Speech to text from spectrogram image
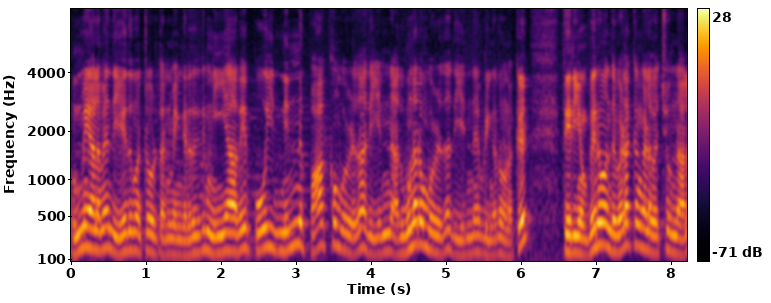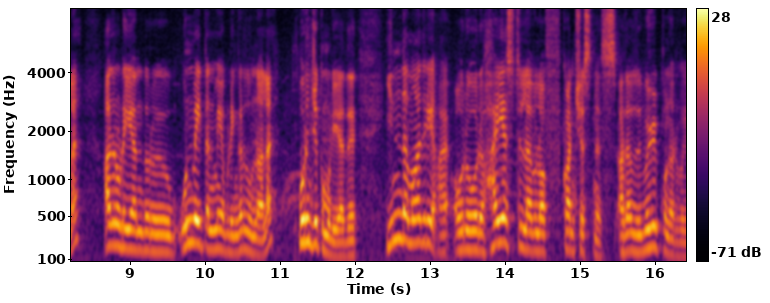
உண்மையாலுமே அந்த ஏதுமற்ற ஒரு தன்மைங்கிறதுக்கு நீயாவே போய் நின்று பார்க்கும் பொழுது அது என்ன அது உணரும் பொழுது அது என்ன அப்படிங்கிறது உனக்கு தெரியும். வெறும் அந்த விளக்கங்களை வச்சு உன்னால் அதனுடைய அந்த ஒரு உண்மைத்தன்மை அப்படிங்கிறது உன்னால் புரிஞ்சுக்க முடியாது. இந்த மாதிரி ஒரு ஒரு ஹையஸ்ட் லெவல் ஆஃப் கான்ஷியஸ்னஸ் அதாவது விழிப்புணர்வு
